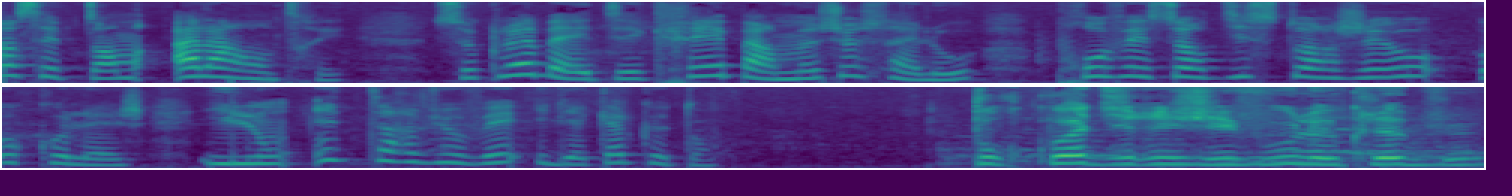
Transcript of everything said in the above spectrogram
en septembre à la rentrée. Ce club a été créé par Monsieur Salo, professeur d'histoire géo au collège. Ils l'ont interviewé il y a quelque temps. Pourquoi dirigez-vous le club jeu?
